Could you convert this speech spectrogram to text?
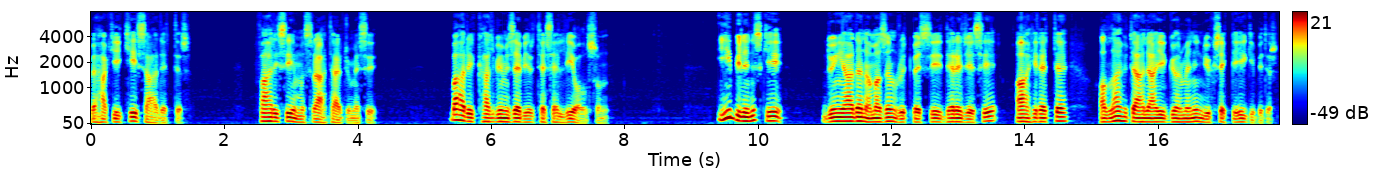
ve hakiki saadettir. Farisi Mısra tercümesi. Bari kalbimize bir teselli olsun. İyi biliniz ki dünyada namazın rütbesi, derecesi ahirette Allahü Teala'yı görmenin yüksekliği gibidir.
